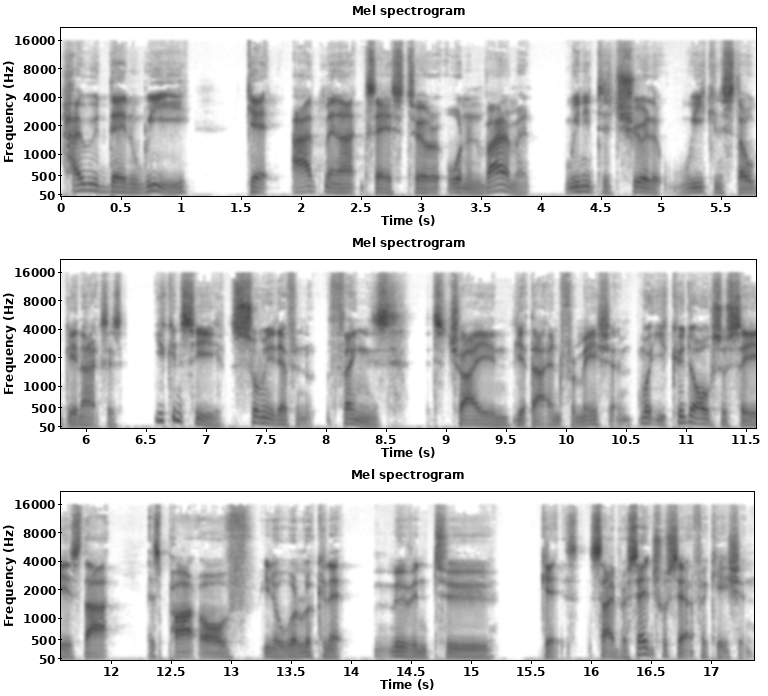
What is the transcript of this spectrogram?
How would then we get admin access to our own environment? We need to ensure that we can still gain access. You can see so many different things to try and get that information. What you could also say is that as part of, you know, we're looking at moving to get Cyber Essential certification.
